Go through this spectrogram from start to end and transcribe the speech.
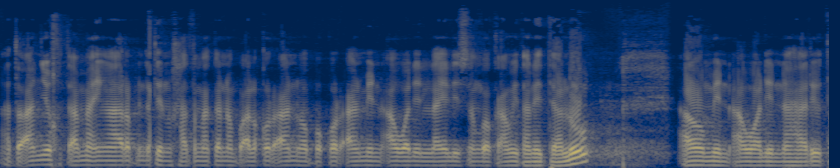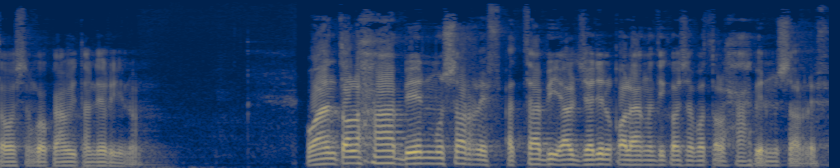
atau an yukhtama ing arep den khatamaken apa Al-Qur'an apa Qur'an min awalil laili sangga kawitane dalu au min awalin nahari utawa sangga kawitane rino Wa an bin Musarrif at-tabi al-jalil qala ngendika sapa Talha bin Musarrif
